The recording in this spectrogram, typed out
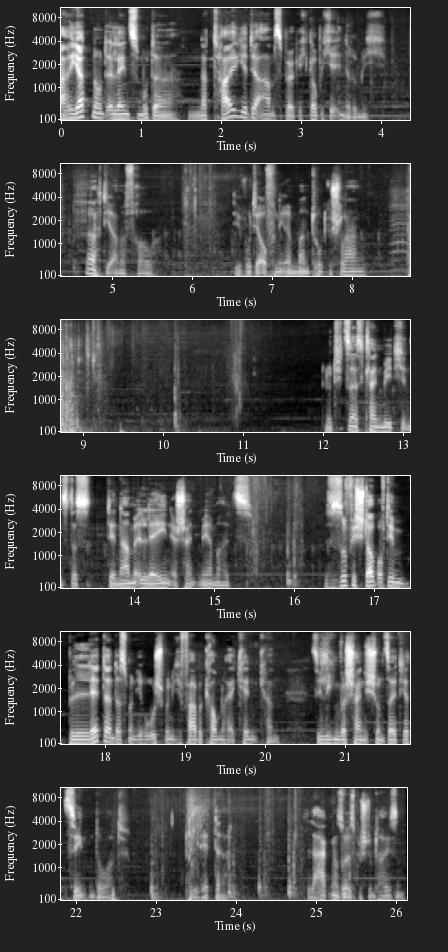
Ariadne und Elaines Mutter, Natalie de Armsberg. Ich glaube, ich erinnere mich. Ach, die arme Frau. Die wurde ja auch von ihrem Mann totgeschlagen. Die Notizen eines kleinen Mädchens. Das, der Name Elaine erscheint mehrmals. Es ist so viel Staub auf den Blättern, dass man ihre ursprüngliche Farbe kaum noch erkennen kann. Sie liegen wahrscheinlich schon seit Jahrzehnten dort. Blätter. Laken soll es bestimmt heißen.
